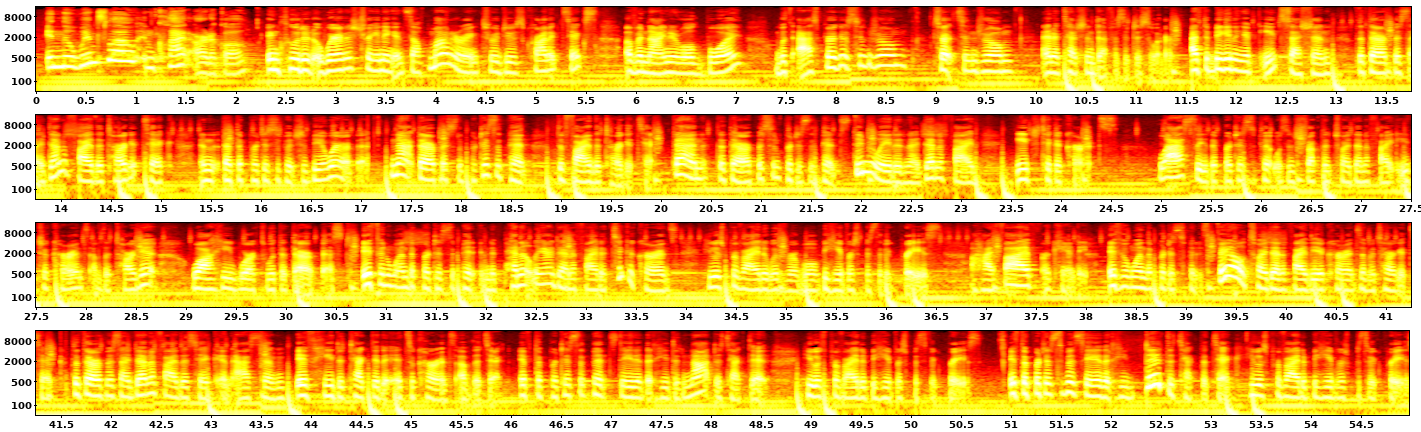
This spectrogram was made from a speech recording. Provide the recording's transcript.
In the Wiskow and Klatt article, included awareness training and self-monitoring to reduce chronic tics of a nine-year-old boy with Asperger's syndrome, Tourette syndrome, and attention deficit disorder. At the beginning of each session, the therapist identified the target tic and that the participant should be aware of it. Next, therapist and participant defined the target tic. Then, the therapist and participant stimulated and identified each tic occurrence. Lastly, the participant was instructed to identify each occurrence of the target while he worked with the therapist. If and when the participant independently identified a tic occurrence, he was provided with verbal behavior specific praise, a high five, or candy. If and when the participant failed to identify the occurrence of a target tic, the therapist identified the tic and asked him if he detected its occurrence of the tic. If the participant stated that he did not detect it, he was provided behavior specific praise. If the participant stated that he did detect the tic, he was provided behavior specific praise.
